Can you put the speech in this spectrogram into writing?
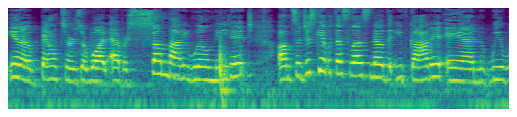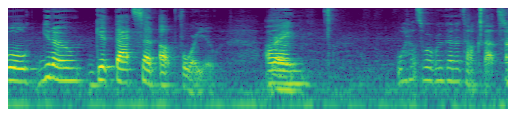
you know, bouncers or whatever, somebody will need it. Um, so just get with us, let us know that you've got it, and we will, you know, get that set up for you. Um, Right. What else were we going to talk about today?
